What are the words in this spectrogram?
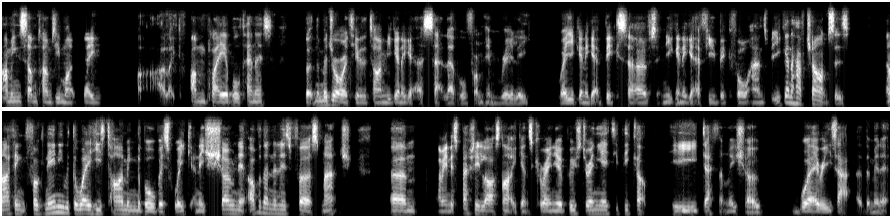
I mean, sometimes he might play uh, like unplayable tennis, but the majority of the time, you're going to get a set level from him, really, where you're going to get big serves and you're going to get a few big forehands, but you're going to have chances. And I think Fognini, with the way he's timing the ball this week, and he's shown it other than in his first match, um, I mean, especially last night against Carreño Busta in the ATP Cup, he definitely showed where he's at at the minute.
